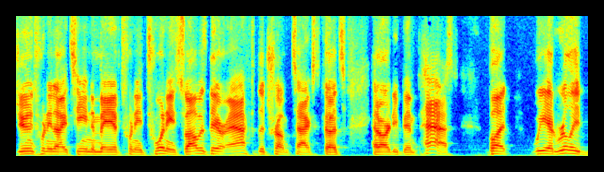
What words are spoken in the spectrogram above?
June 2019 to May of 2020. So I was there after the Trump tax cuts had already been passed, but we had really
